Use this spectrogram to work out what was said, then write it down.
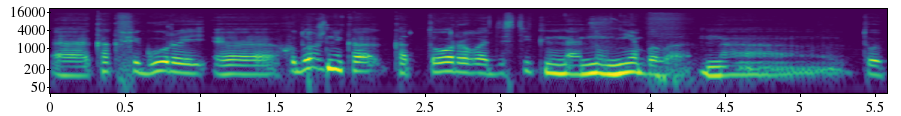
э, как фигурой э, художника, которого действительно ну, не было на той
